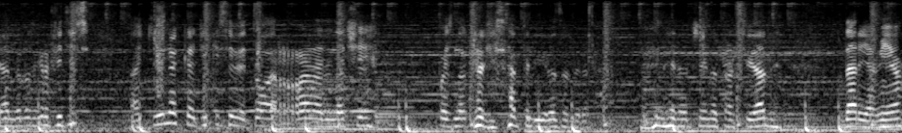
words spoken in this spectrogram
Mirando los grafitis. Aquí una calle que se ve toda rara de noche. Pues no creo que sea peligroso, pero de noche en otra ciudad daría miedo.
